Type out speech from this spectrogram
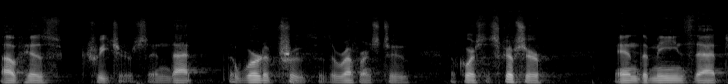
of his creatures. And that the word of truth is a reference to, of course, the scripture and the means that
